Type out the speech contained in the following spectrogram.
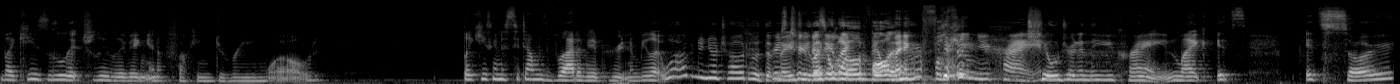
Like he's literally living in a fucking dream world. Like he's gonna sit down with Vladimir Putin and be like, "What happened in your childhood that Who's made you like a like world bombing villain?" fucking Ukraine? Children in the Ukraine, like it's it's so.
